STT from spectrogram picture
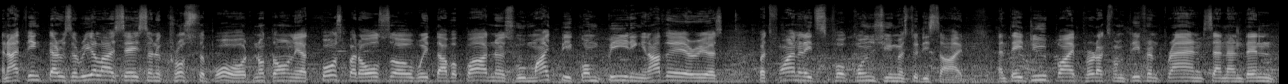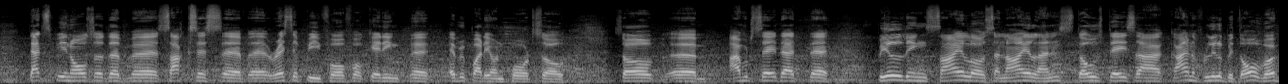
And I think there is a realization across the board, not only at Bosch, but also with our partners who might be competing in other areas, but finally it's for consumers to decide. And they do buy products from different brands, and, and then that's been also the uh, success uh, uh, recipe for, for getting everybody on board. So, so um, I would say that building silos and islands, those days are kind of a little bit over,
